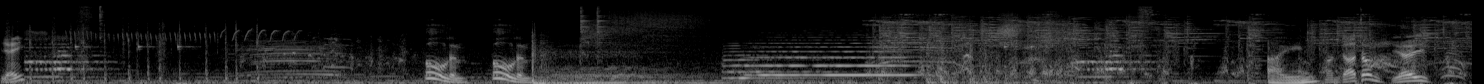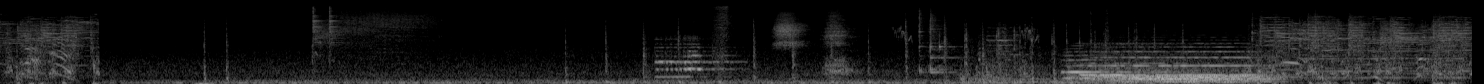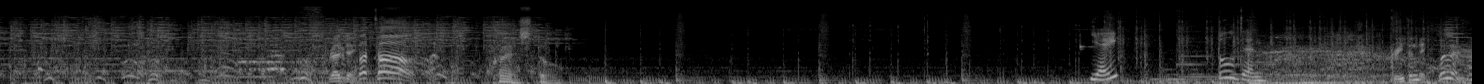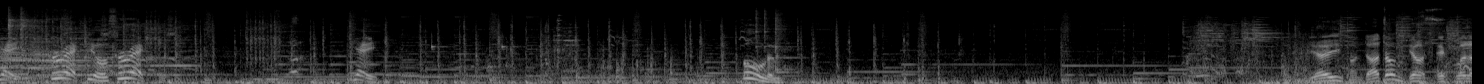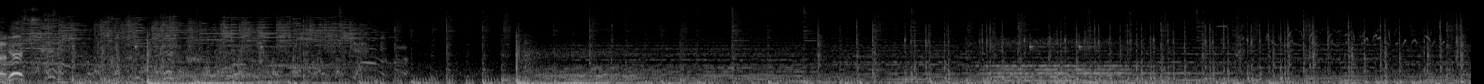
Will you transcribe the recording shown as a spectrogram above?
Yay. Ain. Mandatum. Yay. Ready. Fatal. Presto. Yay. Bulden. Greeton. Willen. Yay. Correct. You're correct. Yay. Bolden. Yay. Mandatum. Yes. Ik willen. Yes.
